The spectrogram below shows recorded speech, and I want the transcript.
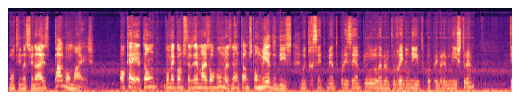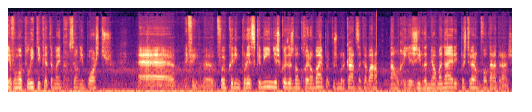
multinacionais pagam mais. Ok, então como é que vamos trazer mais algumas? Não estamos com medo disso. Muito recentemente, por exemplo, lembro-me que o Reino Unido, com a Primeira-Ministra, teve uma política também de redução de impostos. Eh, enfim, eh, foi um bocadinho por esse caminho e as coisas não correram bem porque os mercados acabaram por não reagir da melhor maneira e depois tiveram que voltar atrás.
